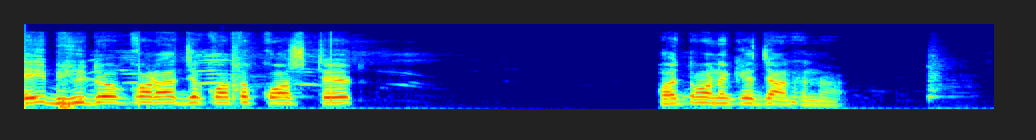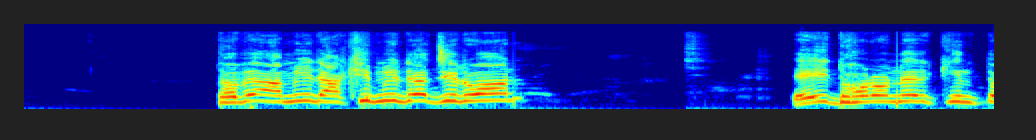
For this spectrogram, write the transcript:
এই ভিডিও করা যে কত কষ্টের হয়তো অনেকে জানে না। তবে আমি রাখি মিডিয়া জিরোয়ান এই ধরনের কিন্তু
